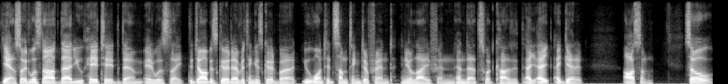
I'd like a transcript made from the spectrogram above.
Yeah, so it was not that you hated them. It was like the job is good, everything is good, but you wanted something different in your life, and and that's what caused it. I I, I get it. Awesome. So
